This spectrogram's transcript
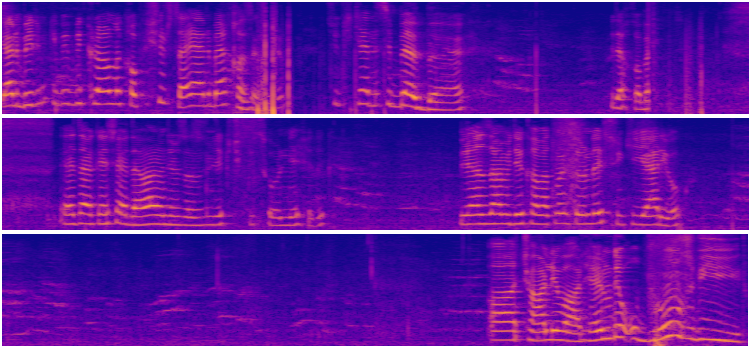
Yani benim gibi bir kralla kapışırsa yani ben kazanırım. Çünkü kendisi bebe. Bir dakika ben... Evet arkadaşlar devam ediyoruz. Az önce küçük bir sorun yaşadık. Birazdan videoyu kapatmak zorundayız çünkü yer yok. Aa Charlie var. Hem de o bronz bir.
